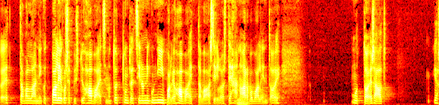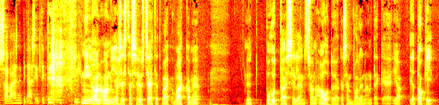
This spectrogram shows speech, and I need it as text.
että tavallaan niin kuin, että paljonko se pystyy havaitsemaan. Tuntuu, että siinä on niin, kuin niin paljon havaittavaa silloin, jos tehdään hmm. arvovalintoja, mutta toisaalta jossain vaiheessa ne pitää silti tehdä. Niin on, on. Ja siis tässä on just se, että vaikka, vaikka me nyt puhuttaisiin silleen, että se on auto, joka sen valinnan tekee. Ja, ja toki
